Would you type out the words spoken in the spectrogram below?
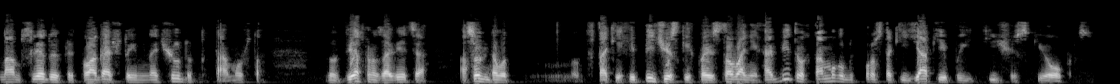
нам следует предполагать, что именно чудо, потому что ну, в Ветхом Завете, особенно вот в таких эпических повествованиях о битвах, там могут быть просто такие яркие поэтические образы.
